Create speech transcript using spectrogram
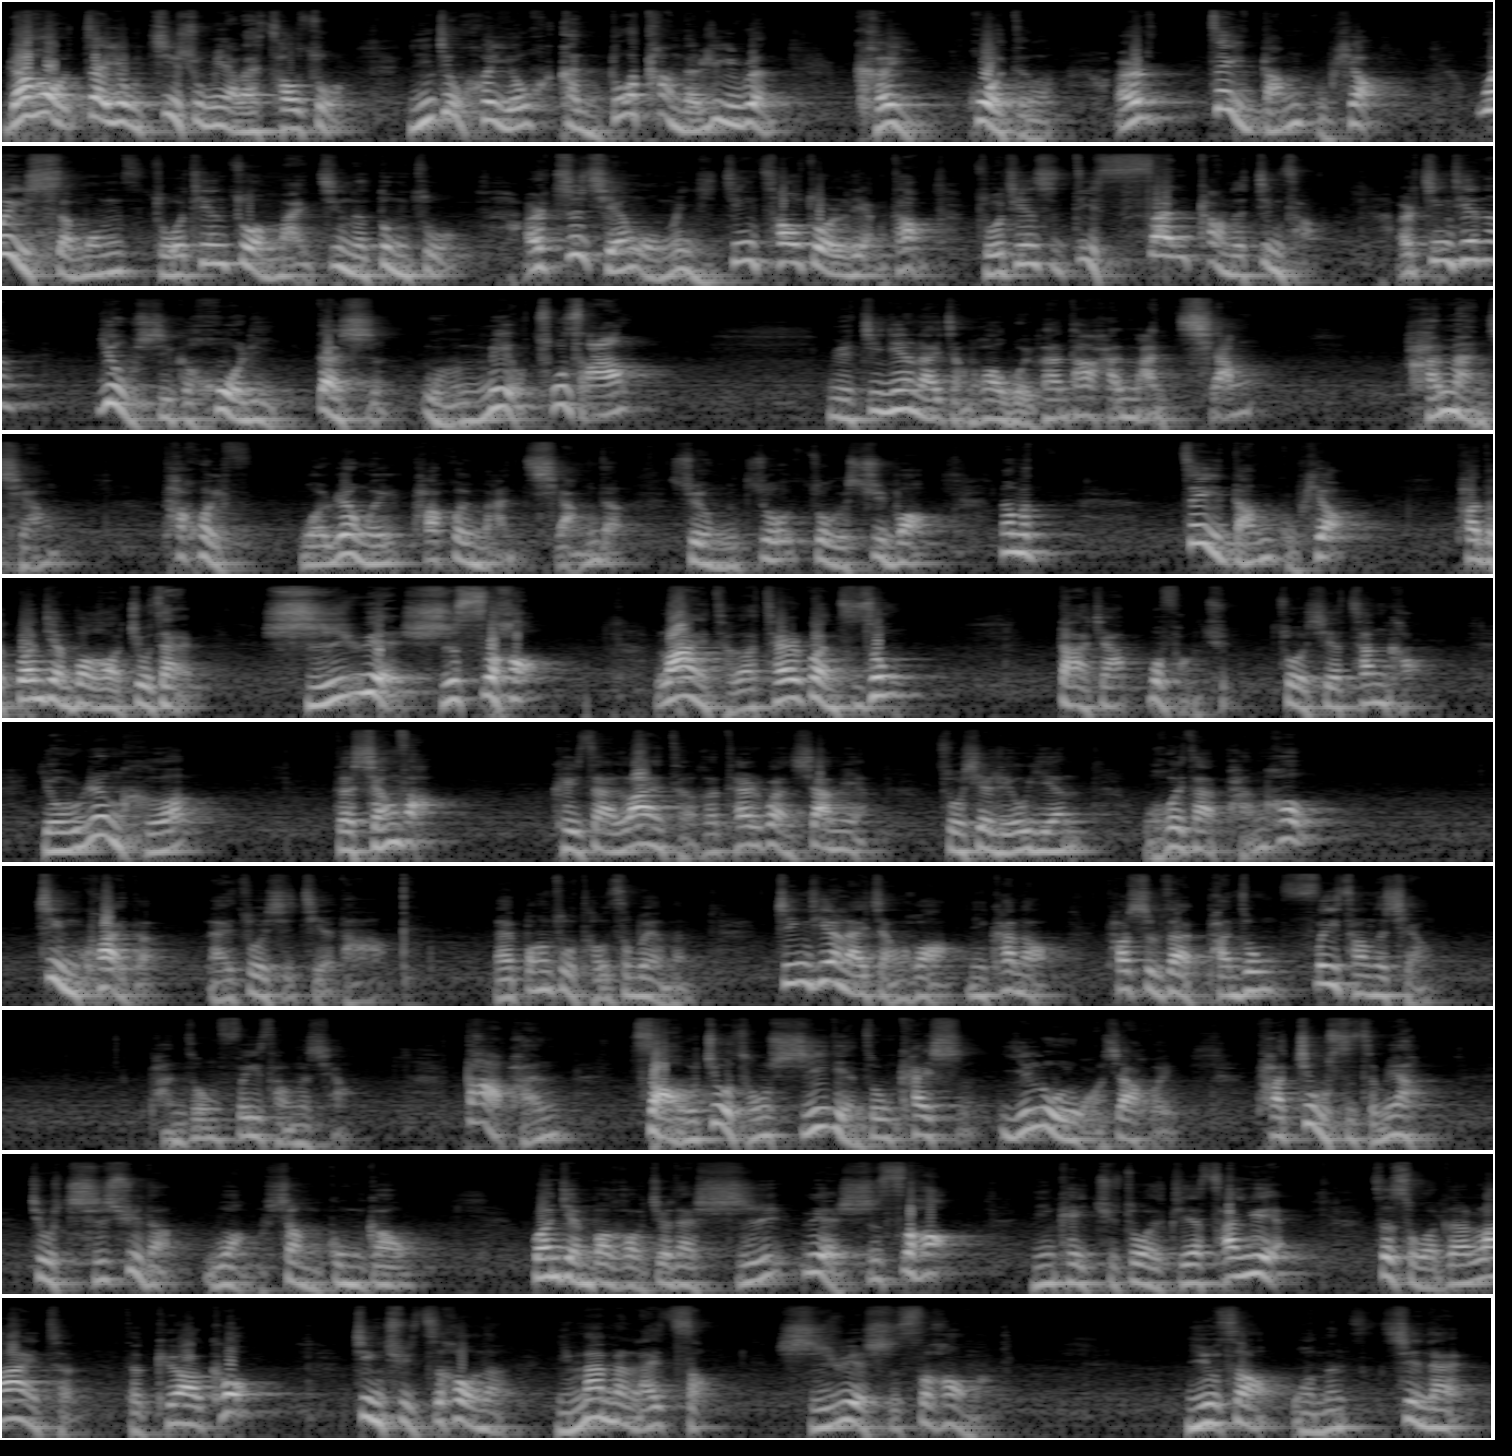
然后再用技术面来操作，您就会有很多趟的利润可以获得。而这档股票为什么我们昨天做买进的动作，而之前我们已经操作了两趟，昨天是第三趟的进场，而今天呢又是一个获利，但是我们没有出场，因为今天来讲的话，尾盘它还蛮强。还蛮强，它会，我认为它会蛮强的，所以我们做做个续报。那么这一档股票，它的关键报告就在十月十四号，Light 和 Telegram 之中，大家不妨去做些参考。有任何的想法，可以在 Light 和 Telegram 下面做些留言，我会在盘后尽快的来做一些解答，来帮助投资朋友们。今天来讲的话，你看到它是不是在盘中非常的强？盘中非常的强，大盘早就从十一点钟开始一路往下回，它就是怎么样，就持续的往上攻高。关键报告就在十月十四号，您可以去做一些参阅。这是我的 Light 的 QR code，进去之后呢，你慢慢来找十月十四号嘛，你就知道我们现在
